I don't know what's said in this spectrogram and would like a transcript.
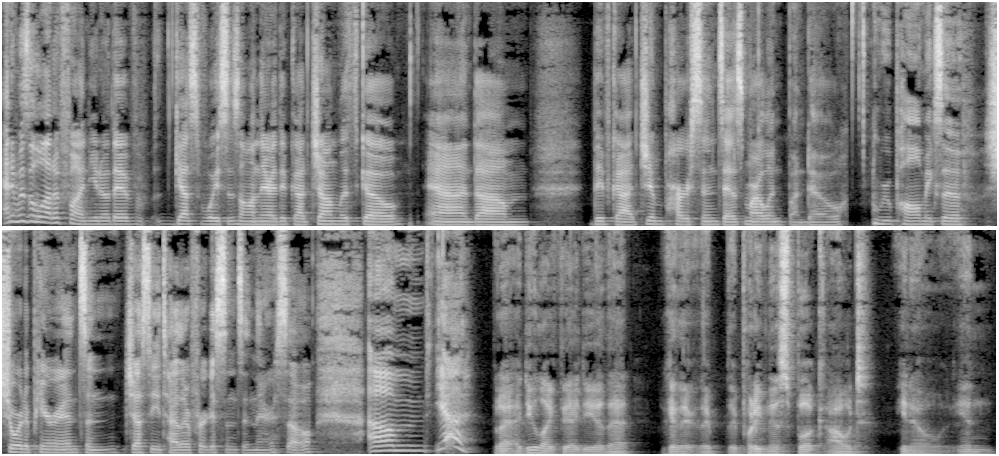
And it was a lot of fun. You know, they have guest voices on there. They've got John Lithgow and um, they've got Jim Parsons as Marlon Bundo. RuPaul makes a short appearance, and Jesse Tyler Ferguson's in there. So, um, yeah, but I, I do like the idea that okay, they're, they're they're putting this book out, you know, in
